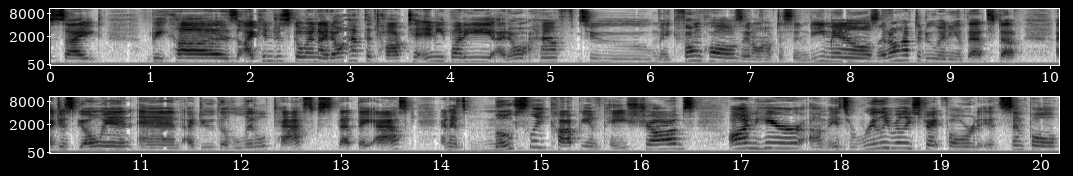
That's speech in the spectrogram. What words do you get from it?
Site because I can just go in. I don't have to talk to anybody. I don't have to make phone calls. I don't have to send emails. I don't have to do any of that stuff. I just go in and I do the little tasks that they ask and it's mostly copy and paste jobs on here. Um, it's really, really straightforward. It's simple.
